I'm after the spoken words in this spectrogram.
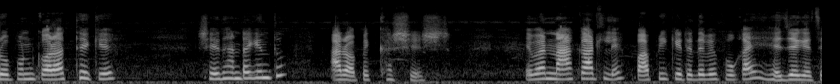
রোপণ করার থেকে সেই ধানটা কিন্তু আর অপেক্ষা শেষ। এবার না কাটলে পাপড়ি কেটে দেবে পোকায়, হেজে গেছে,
